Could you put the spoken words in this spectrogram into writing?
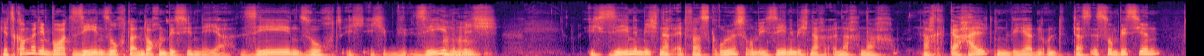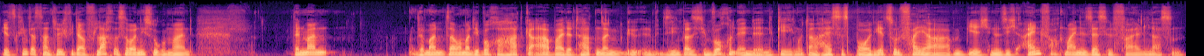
Jetzt kommen wir dem Wort Sehnsucht dann doch ein bisschen näher. Sehnsucht. Ich, ich sehne mhm. mich ich sehne mich nach etwas Größerem, ich sehne mich nach, nach, nach, nach gehalten werden. Und das ist so ein bisschen, jetzt klingt das natürlich wieder flach, ist aber nicht so gemeint. Wenn man, wenn man, sagen wir mal, die Woche hart gearbeitet hat und dann sehnt man sich dem Wochenende entgegen und dann heißt es, boah, jetzt so ein Feierabendbierchen und sich einfach mal in den Sessel fallen lassen.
